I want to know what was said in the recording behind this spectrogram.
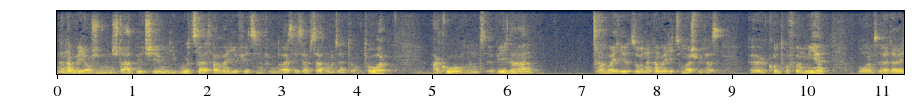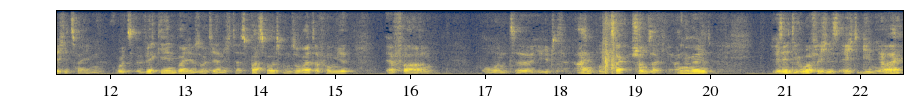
Und dann haben wir hier auch schon den Startbildschirm. Die Uhrzeit haben wir hier 14.35 Uhr, Samstag, 19. Oktober. Akku und WLAN haben wir hier so. Und dann haben wir hier zum Beispiel das äh, Konto von mir. Und äh, da werde ich jetzt mal eben kurz weggehen, weil ihr sollt ja nicht das Passwort und so weiter von mir erfahren. Und äh, ihr gebt das halt ein und zack, schon seid ihr angemeldet. Ihr seht, die Oberfläche ist echt genial.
